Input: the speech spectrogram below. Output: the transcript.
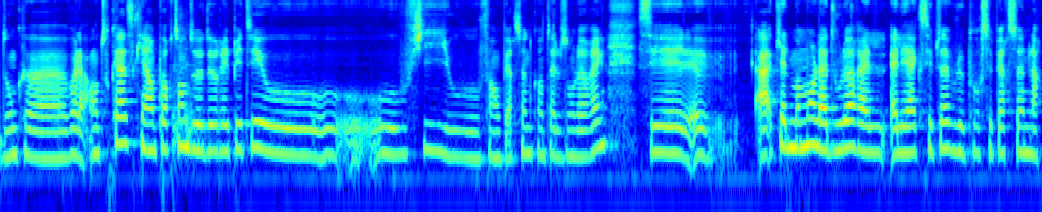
Donc euh, voilà. En tout cas, ce qui est important de, répéter aux, filles ou enfin aux personnes quand elles ont leurs règles, c'est euh, à quel moment la douleur elle, est acceptable pour ces personnes-là.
